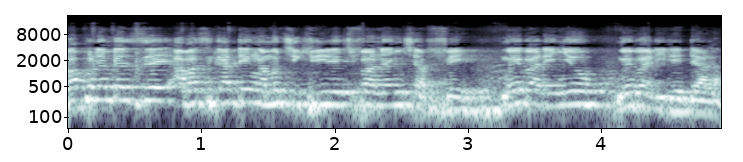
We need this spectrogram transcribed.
abakulembeze abasigadde nga mukiikirira ekifaananyi kyaffe mwebale nnyo mwebalire eddala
